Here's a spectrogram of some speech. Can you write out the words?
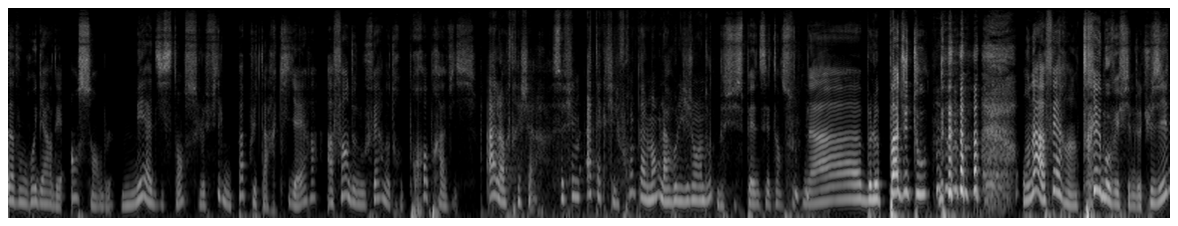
avons regardé ensemble, mais à distance, le film pas plus tard qu'hier, afin de nous faire notre propre avis. Alors, très cher, ce film attaque-t-il frontalement la religion hindoue? Le suspense est insoutenable, pas du tout On a affaire à un très mauvais film de cuisine,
